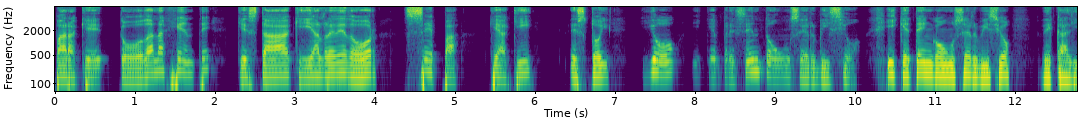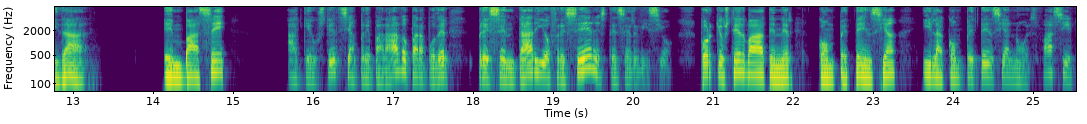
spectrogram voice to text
para que toda la gente que está aquí alrededor sepa que aquí estoy yo y que presento un servicio y que tengo un servicio de calidad en base a que usted se ha preparado para poder presentar y ofrecer este servicio, porque usted va a tener competencia y la competencia no es fácil.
